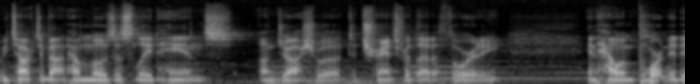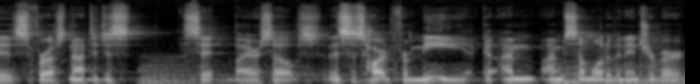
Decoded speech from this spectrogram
We talked about how Moses laid hands on Joshua to transfer that authority and how important it is for us not to just sit by ourselves. This is hard for me. I'm, I'm somewhat of an introvert,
